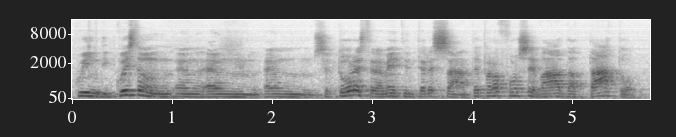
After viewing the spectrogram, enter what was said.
quindi questo è un, è un- è un- è un settore estremamente interessante, però forse va adattato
